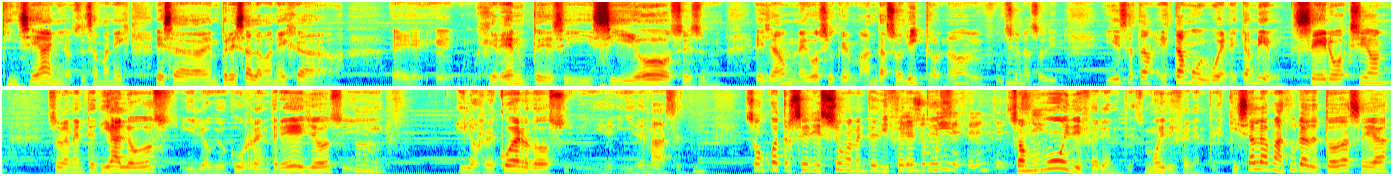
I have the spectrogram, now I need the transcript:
15 años. Esa, maneja, esa empresa la maneja eh, gerentes y CEOs, es, un- es ya un negocio que anda solito, ¿no? Funciona solito. Y esa está, está muy buena. Y también cero acción, solamente diálogos y lo que ocurre entre ellos y, y los recuerdos y, y demás. Son cuatro series sumamente Sí, diferentes. son muy diferentes. Son Sí. muy diferentes, muy diferentes. Quizá la más dura de todas sea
